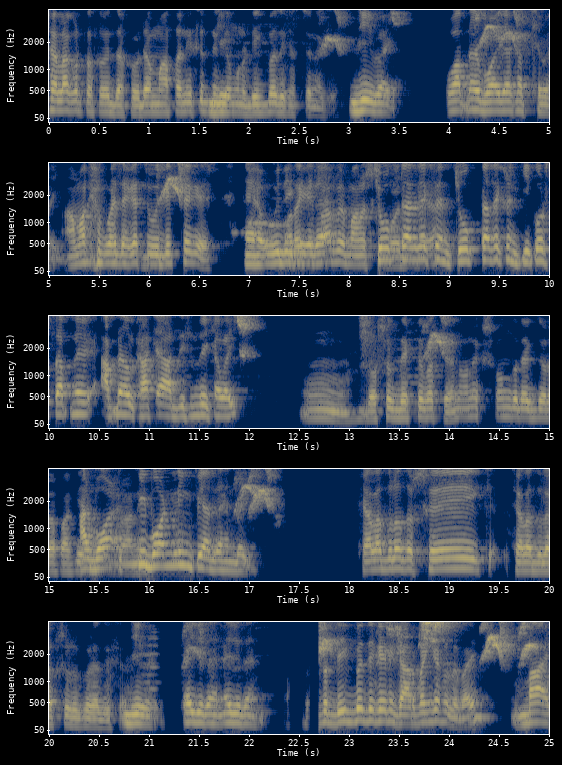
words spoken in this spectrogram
খেলা করতেছে ওই দেখো ওটা মাথা নিচের দিকে। মনে ডিগবাজি খাচ্ছে নাকি? জি ভাই ও আপনার ভয় দেখাচ্ছে ভাই। আমাকে ভয় দেখাচ্ছে ওই দিক থেকে? হ্যাঁ ওই দিকে পারবে মানুষ চোখটা দেখছেন চোখটা দেখছেন কি করছে আপনি আপনার কাছে হাত দিয়েছেন দেখা ভাই। হম দর্শক দেখতে পাচ্ছেন অনেক সুন্দর এক জোড়া পাখি আর কি বন্ডিং পেয়ার দেখেন ভাই। খেলাধুলা তো সেই খেলাধুলা শুরু করে দিছে। জি এই যে দেখেন এই যে দেখেন। তো ডিগবে দেখে এনে গার ভাঙ্গা ফেলে ভাই? ভাই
